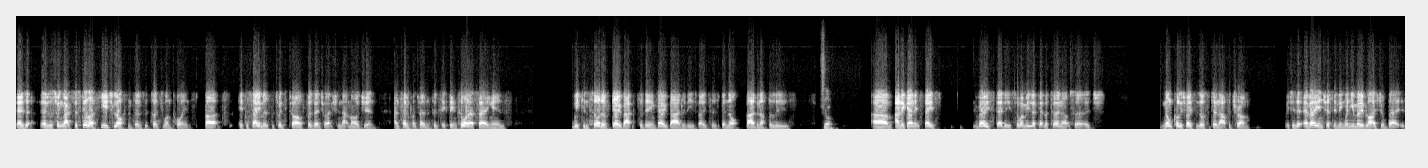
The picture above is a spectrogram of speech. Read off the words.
there's a, there's a swing back. So still a huge loss in terms of 21 points, but it's the same as the 2012 presidential election, that margin, and seven points better than 2016. So what that's saying is we can sort of go back to being very bad with these voters, but not bad enough to lose. Sure. Um, and again, it stays very steady. So when we look at the turnout surge, non-college voters also turn out for Trump, which is a, very interesting thing. When you mobilise your base,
